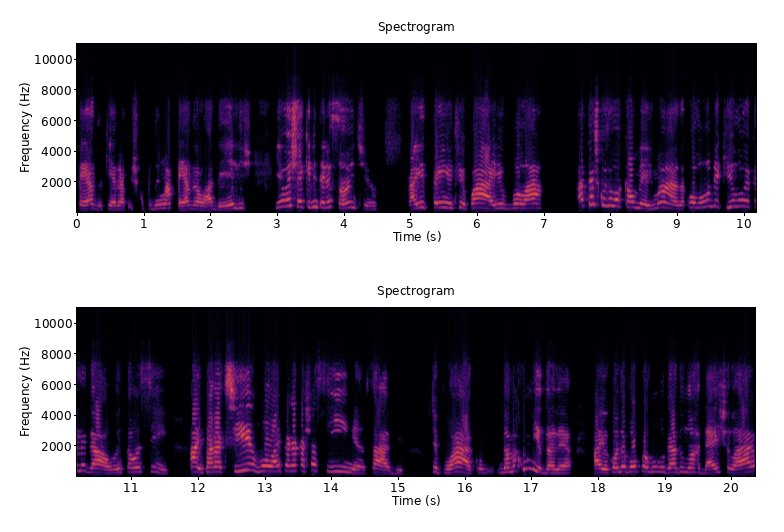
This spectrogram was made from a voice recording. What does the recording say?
pedra, que era esculpido em uma pedra lá deles. E eu achei aquilo interessante. Aí tem, tipo, ah, eu vou lá. Até as coisas local mesmo. Ah, na Colômbia aquilo é que é legal. Então, assim, ah, em Paraty eu vou lá e pego a cachaçinha, sabe? Tipo, ah, dá uma comida, né? Aí, quando eu vou para algum lugar do Nordeste lá,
